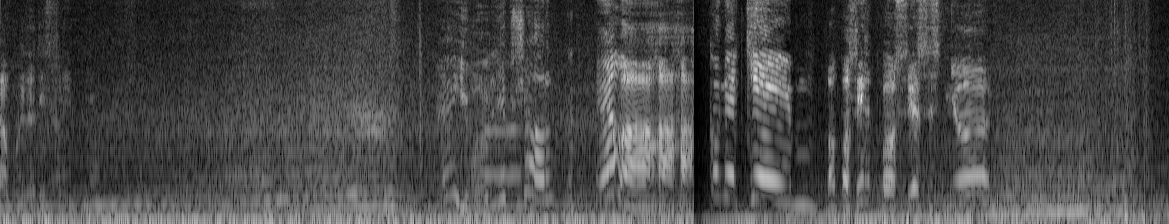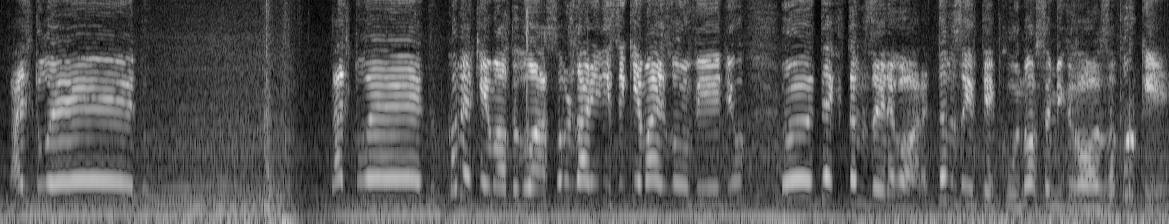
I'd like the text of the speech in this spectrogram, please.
Está boa, é diferente, não. Ei, o barulho é puxar. É lá. Como é que é? Posso ir? Posso ir, sim senhor. Dá-lhe Toledo. Dá-lhe Toledo. Como é que é, malta do aço? Vamos dar início aqui a mais um vídeo. Uh, onde é que estamos a ir agora? Estamos a ir ter com o nosso amigo Rosa. Porquê?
